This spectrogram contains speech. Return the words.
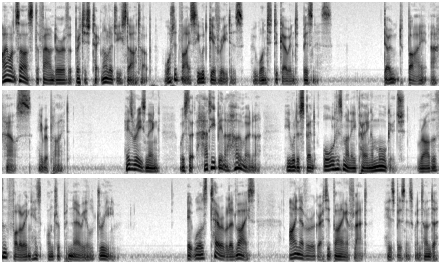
I once asked the founder of a British technology startup what advice he would give readers who wanted to go into business. Don't buy a house, he replied. His reasoning was that had he been a homeowner, he would have spent all his money paying a mortgage rather than following his entrepreneurial dream. It was terrible advice. I never regretted buying a flat. His business went under,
